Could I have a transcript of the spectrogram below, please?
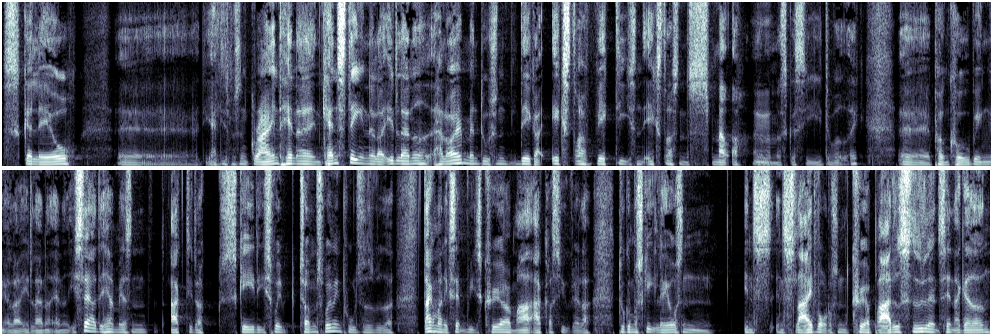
skal lave øh, ja, ligesom sådan grind hen af en kantsten eller et eller andet halløj, men du sådan lægger ekstra vægt i, sådan ekstra sådan smadder, mm. eller hvad man skal sige, du ved, ikke? Øh, på en coping eller et eller andet andet. Især det her med sådan agtigt at skate i swim, tomme swimmingpools og så videre, der kan man eksempelvis køre meget aggressivt, eller du kan måske lave sådan en, en slide, hvor du sådan kører brættet sidelæns hen ad gaden,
